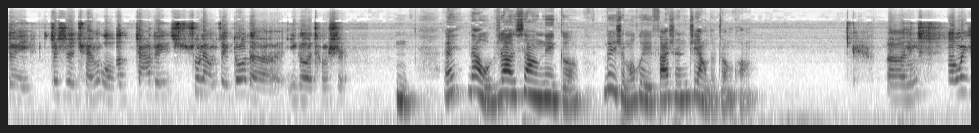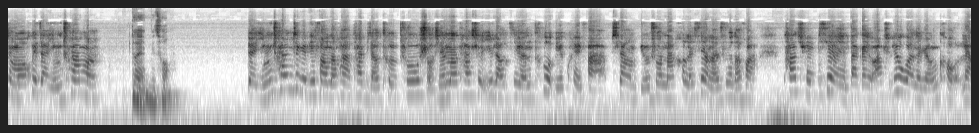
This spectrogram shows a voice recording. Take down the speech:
对。这是全国扎堆数量最多的一个城市。嗯，哎，那我不知道像那个为什么会发生这样的状况？呃，您说为什么会在银川吗？对，没错。对，银川这个地方的话，它比较特殊。首先呢，它是医疗资源特别匮乏。像比如说拿贺兰县来说的话，它全县大概有二十六万的人口，两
